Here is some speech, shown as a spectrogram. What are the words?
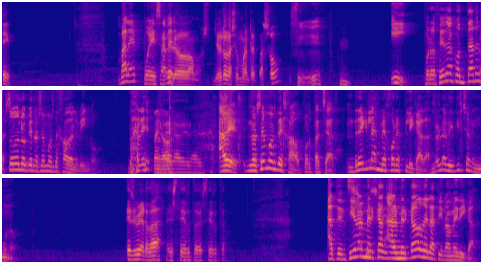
Sí. Vale, pues a ver. Pero vamos, yo creo que ha sido un buen repaso. Sí. Mm. Y procedo a contaros todo lo que nos hemos dejado del bingo. ¿Vale? Venga, a, ver, a, ver, a ver, nos hemos dejado por tachar reglas mejor explicadas. No lo habéis dicho ninguno. Es verdad, es cierto, es cierto. Atención al, al mercado de Latinoamérica.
